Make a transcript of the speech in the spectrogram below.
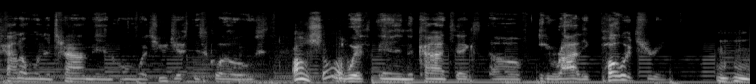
kind of want to chime in on what you just disclosed Oh, sure. within the context of erotic poetry hmm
